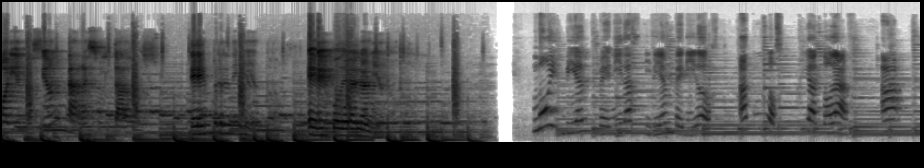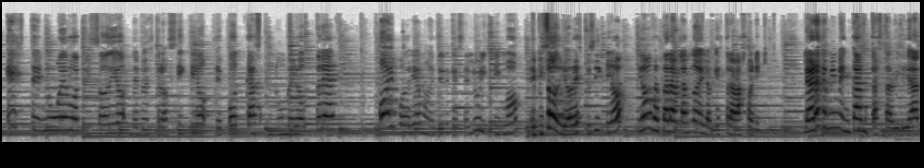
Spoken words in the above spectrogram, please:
orientación a resultados, emprendimiento, empoderamiento. Muy bienvenidas y bienvenidos a todos y a todas a este nuevo episodio de nuestro ciclo de podcast número 3. Hoy podríamos decir que es el último episodio de este ciclo y vamos a estar hablando de lo que es trabajo en equipo. La verdad que a mí me encanta esta habilidad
